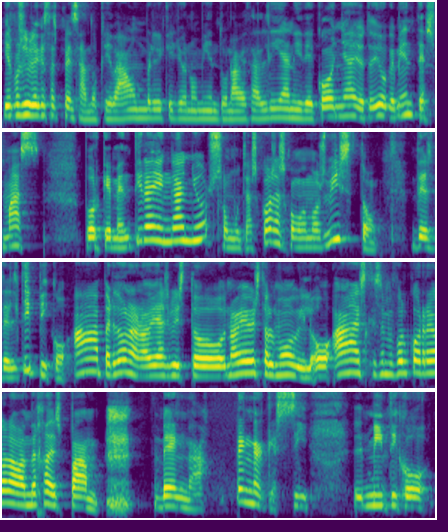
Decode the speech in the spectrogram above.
Y es posible que estés pensando que va, hombre, que yo no miento una vez al día ni de coña. Yo te digo que mientes más. Porque mentira y engaño son muchas cosas, como hemos visto. Desde el típico, ah, perdona, no habías visto, no había visto el móvil. O, ah, es que se me fue el correo a la bandeja de spam. venga, venga que sí. El mítico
